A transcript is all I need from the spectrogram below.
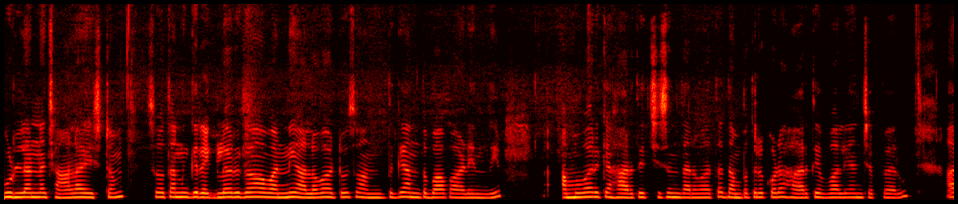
గుళ్ళన్నా చాలా ఇష్టం. సో తనకి రెగ్యులర్గా అవన్నీ అలవాటు. సో అందుకే అంత బాగా పాడింది. అమ్మవారికి హారతి ఇచ్చేసిన తర్వాత దంపతులకు కూడా హారతి ఇవ్వాలి అని చెప్పారు. ఆ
